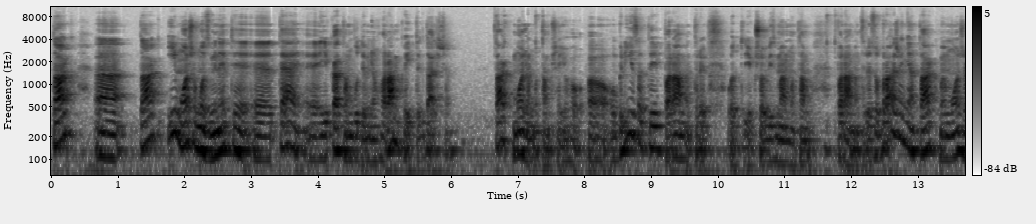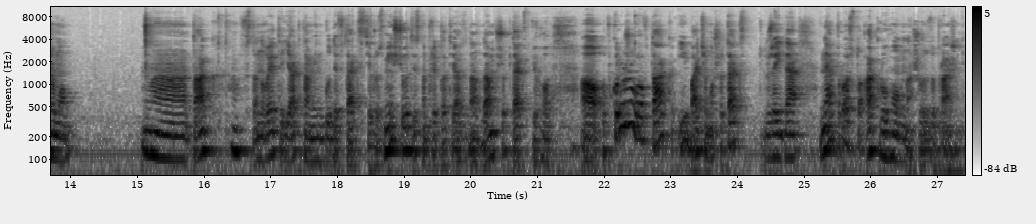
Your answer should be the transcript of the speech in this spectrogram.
Так, так, і можемо змінити те, яка там буде в нього рамка і так далі. Так, можемо там ще його е, обрізати, параметри. От якщо візьмемо там параметри зображення, так, ми можемо е, так, встановити, як там він буде в тексті розміщуватись. Наприклад, я дам, щоб текст його е, обкружував, так, і бачимо, що текст вже йде не просто, а кругом нашого зображення.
